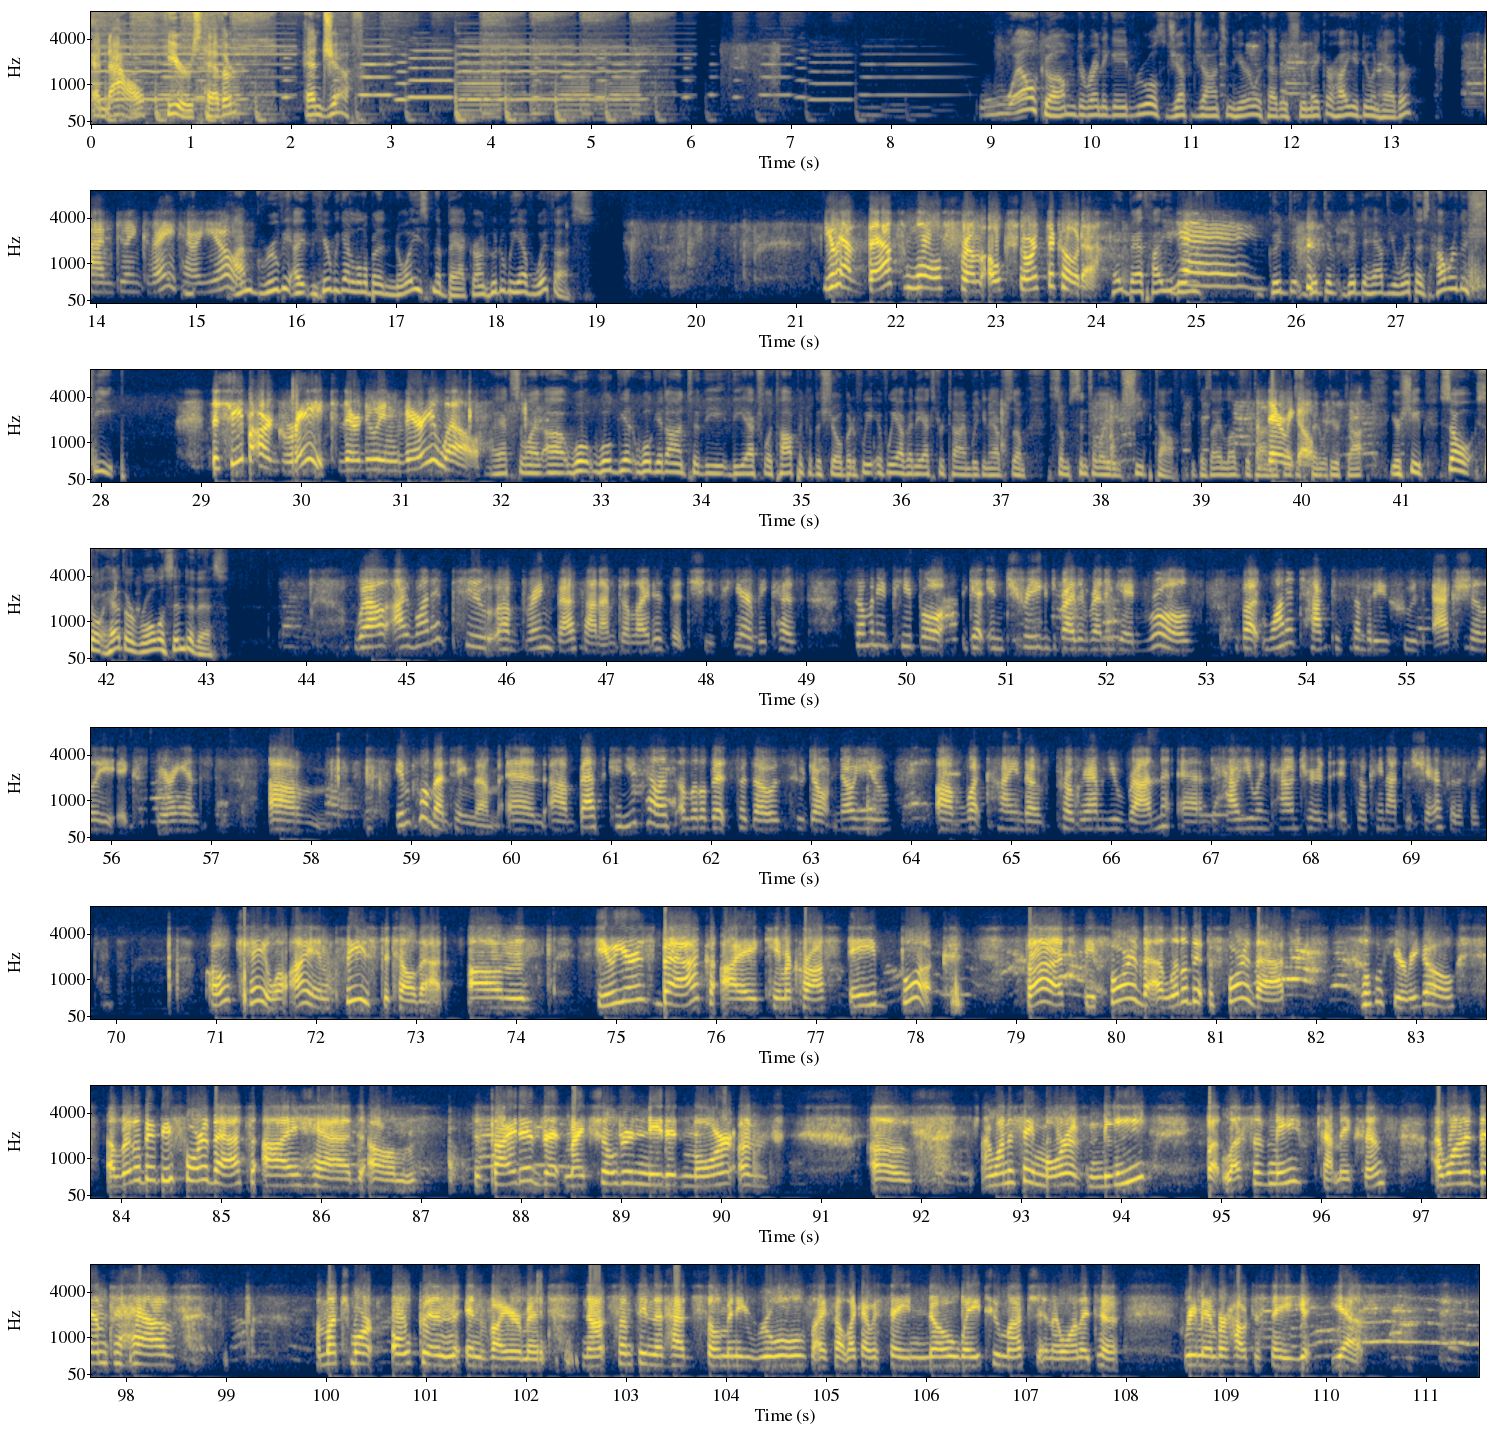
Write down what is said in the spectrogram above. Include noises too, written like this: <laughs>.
And now, here's Heather and Jeff. Welcome to Renegade Rules. Jeff Johnson here with Heather Shoemaker. How you doing, Heather? I'm doing great. How are you? I'm groovy. I, here we got a little bit of noise in the background. Who do we have with us? You have Beth Wolf from Oakes, North Dakota. Hey Beth, how you doing? Yay! Good, to, good, to, good to have you with us. How are the sheep? The sheep are great. They're doing very well. Excellent. Uh, we'll we'll get we'll get on to the, the actual topic of the show, but if we if we have any extra time, we can have some some scintillating sheep talk because I love the time There I we get to go. spend with your top, your sheep. So so Heather, roll us into this. Well, I wanted to uh, bring Beth on. I'm delighted that she's here because so many people get intrigued by the renegade rules, but want to talk to somebody who's actually experienced um, implementing them. And um, Beth, can you tell us a little bit for those who don't know you, um, what kind of program you run and how you encountered It's Okay Not to Share for the first time? Okay, well, I am pleased to tell that. Um, few years back, I came across a book. But before that, a little bit before that, <laughs> oh, here we go. A little bit before that, I had um, decided that my children needed more of, of, I want to say more of me, but less of me. That makes sense. I wanted them to have a much more open environment, not something that had so many rules. I felt like I was saying no way too much, and I wanted to remember how to say y- yes.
